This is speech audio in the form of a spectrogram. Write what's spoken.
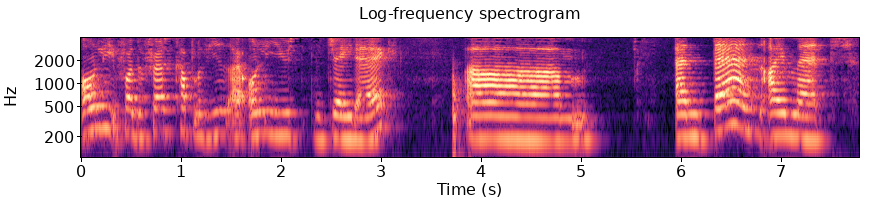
only for the first couple of years I only used the jade egg um, and then I met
